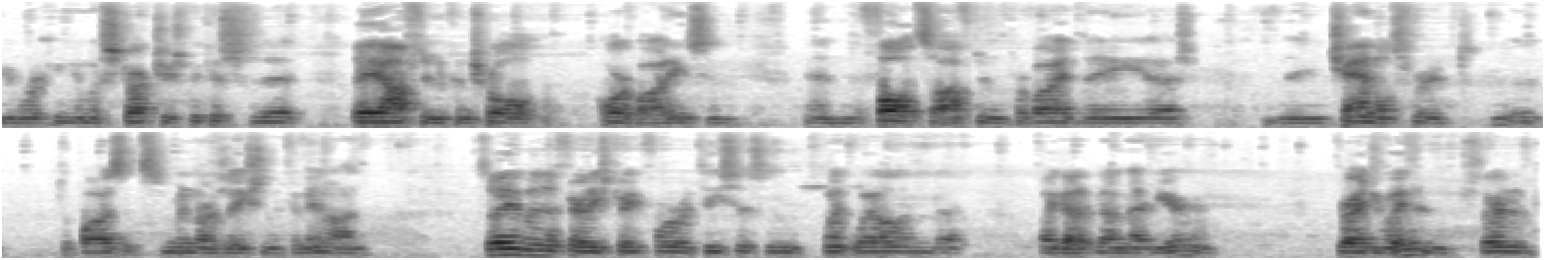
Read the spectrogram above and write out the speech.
you're working with structures because the, they often control ore bodies and and the faults often provide the uh, the channels for uh, deposits and mineralization to come in on. So it was a fairly straightforward thesis and went well, and uh, I got it done that year and graduated and started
